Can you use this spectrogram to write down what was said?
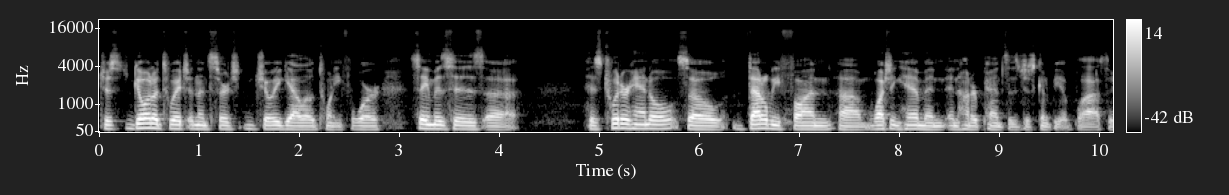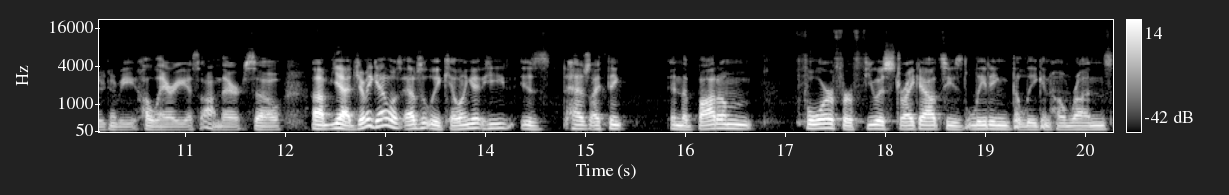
just go on to Twitch and then search Joey Gallo 24. Same as his, uh, his Twitter handle. So that'll be fun. Um, watching him and, and Hunter Pence is just going to be a blast. They're going to be hilarious on there. So, um, yeah, Joey Gallo is absolutely killing it. He is, has, I think in the bottom, four for fewest strikeouts. He's leading the league in home runs,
